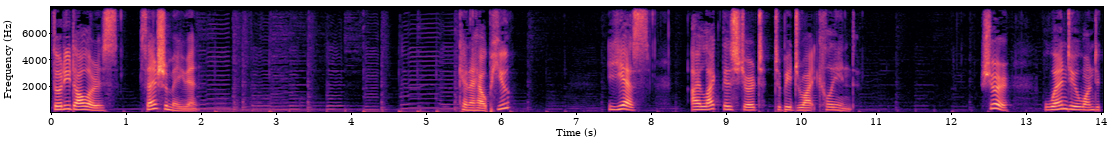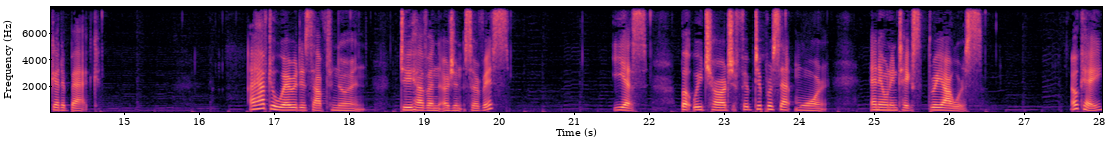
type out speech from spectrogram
Thirty dollars，三十美元。Can I help you? Yes, I like this shirt to be dry cleaned. Sure. When do you want to get it back? I have to wear it this afternoon. Do you have an urgent service? Yes, but we charge 50% more, and it only takes three hours. Okay,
